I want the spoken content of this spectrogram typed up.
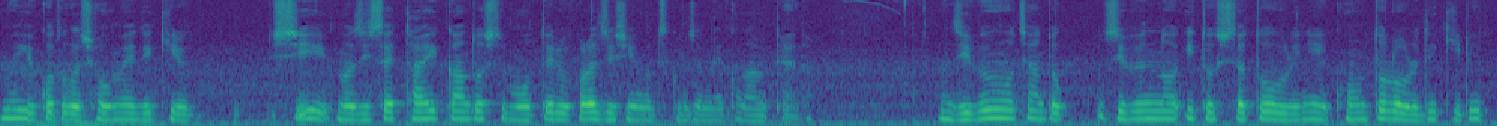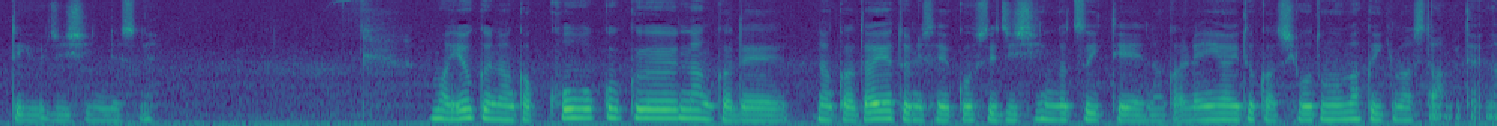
まあ、いうことが証明できるし、まあ、実際体感として持てるから自信がつくんじゃないかなみたいな、ま、自分をちゃんと自分の意図した通りにコントロールできるっていう自信ですね。まあ、よくなんか広告なんかでなんかダイエットに成功して自信がついてなんか恋愛とか仕事もうまくいきましたみたいな。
